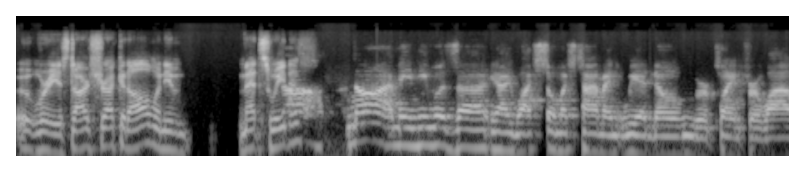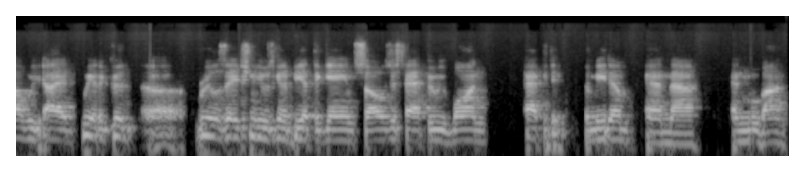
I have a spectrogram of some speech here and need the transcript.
were you starstruck at all when you met Sweetness? No, no I mean he was. Uh, you know, I watched so much time, and we had known we were playing for a while. We I we had a good uh, realization he was going to be at the game, so I was just happy we won. Happy to, to meet him and uh, and move on.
